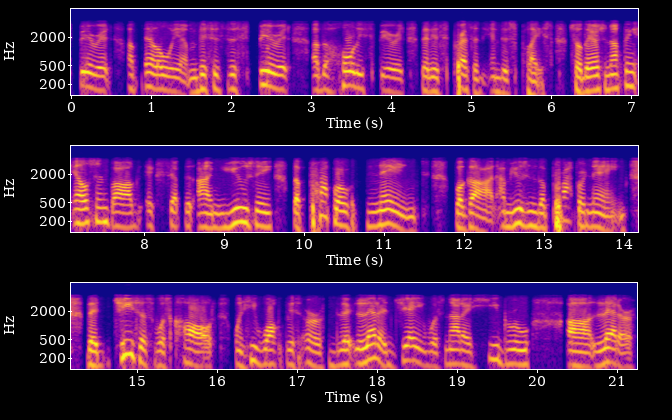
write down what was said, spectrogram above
spirit of Elohim. This is the spirit of the Holy Spirit that is present in this place. So there's nothing else involved except that I'm using the proper name for God. I'm using the proper name that Jesus was called when he walked this earth. The letter J was not a Hebrew uh, letter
